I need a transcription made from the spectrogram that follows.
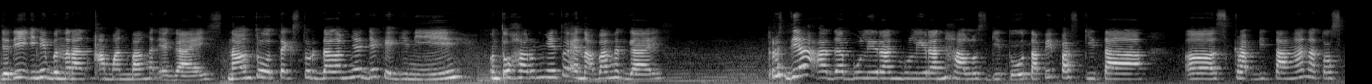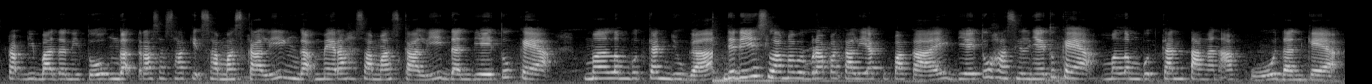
Jadi ini beneran aman banget ya guys. Nah untuk tekstur dalamnya dia kayak gini. Untuk harumnya itu enak banget guys. Terus dia ada buliran-buliran halus gitu. Tapi pas kita uh, scrub di tangan atau scrub di badan itu nggak terasa sakit sama sekali, nggak merah sama sekali dan dia itu kayak melembutkan juga. Jadi selama beberapa kali aku pakai, dia itu hasilnya itu kayak melembutkan tangan aku dan kayak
